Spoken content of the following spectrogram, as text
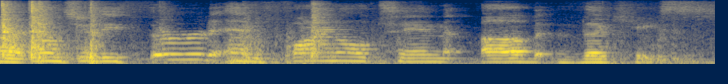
All right, on to the third and final tin of the case.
